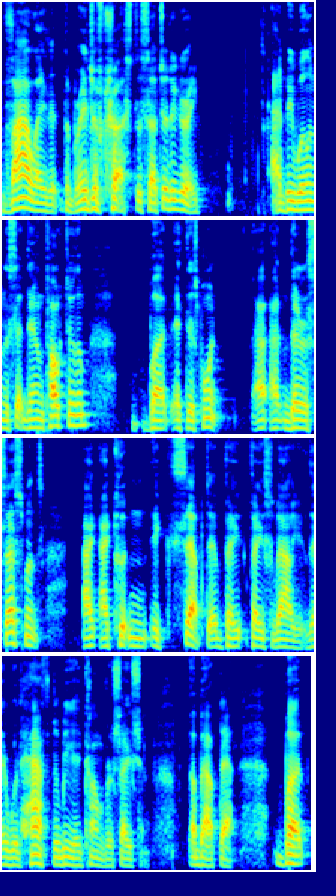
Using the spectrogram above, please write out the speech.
violated the bridge of trust to such a degree. I'd be willing to sit down and talk to them, but at this point, I, I, their assessments I, I couldn't accept at face value. There would have to be a conversation about that. But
